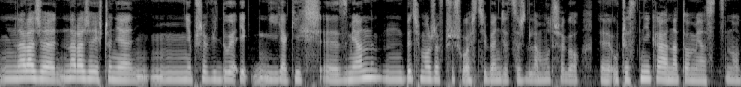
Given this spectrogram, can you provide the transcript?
Na razie, na razie jeszcze nie, nie przewiduję jakichś y, zmian. Być może w przyszłości będzie coś dla młodszego y, uczestnika, natomiast no,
